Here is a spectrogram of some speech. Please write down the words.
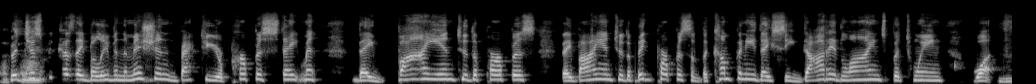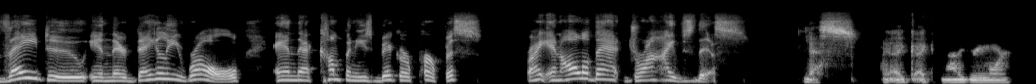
That's but right. just because they believe in the mission. Back to your purpose statement, they buy into the purpose. They buy into the big purpose of the company. They see dotted lines between what they do in their daily role and that company's bigger purpose, right? And all of that drives this. Yes, I, I cannot agree more.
